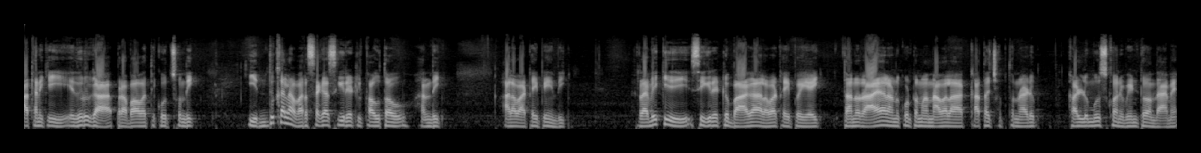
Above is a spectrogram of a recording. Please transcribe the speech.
అతనికి ఎదురుగా ప్రభావతి కూర్చుంది. ఎందుకలా వరుసగా సిగరెట్లు తాగుతావు? అంది. అలవాటైపోయింది. రవికి సిగరెట్లు బాగా అలవాటైపోయాయి. తను రాయాలనుకుంటున్న నవల కథ చెప్తున్నాడు. కళ్ళు మూసుకొని వింటోంది ఆమె.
